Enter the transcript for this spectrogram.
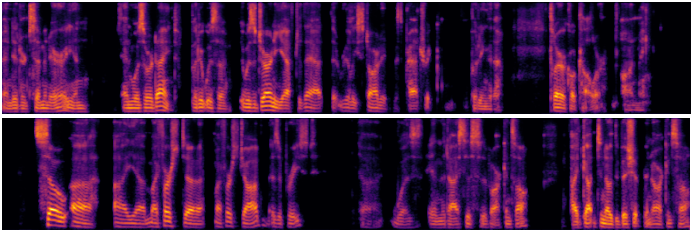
and entered seminary and, and was ordained. But it was a it was a journey after that that really started with Patrick putting the clerical collar on me. So uh, I uh, my first uh, my first job as a priest uh, was in the diocese of Arkansas. I'd gotten to know the bishop in Arkansas,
